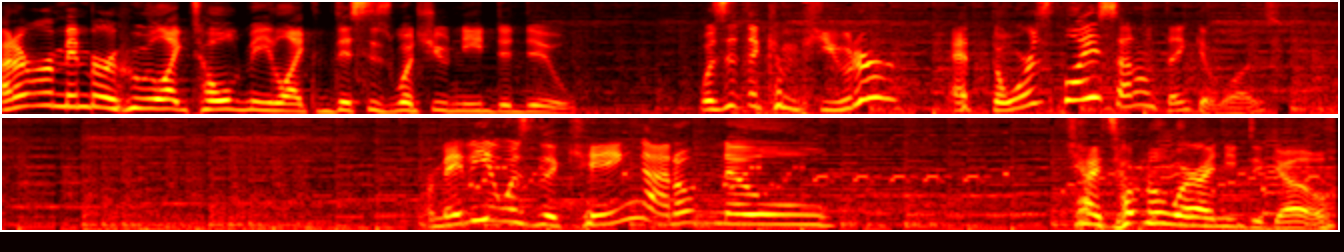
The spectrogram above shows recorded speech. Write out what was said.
I don't remember who, like, told me, like, this is what you need to do. Was it the computer? At Thor's place? I don't think it was. Or maybe it was the king? I don't know yeah, I don't know where I need to go.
